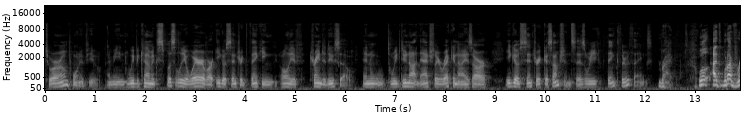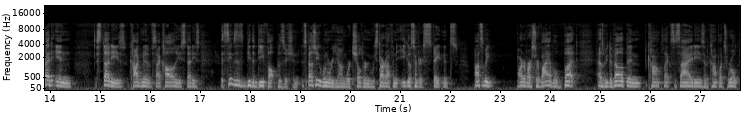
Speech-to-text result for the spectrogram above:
to our own point of view. I mean, we become explicitly aware of our egocentric thinking only if trained to do so. And we do not naturally recognize our egocentric assumptions as we think through things. Right. Well, I, what I've read in studies, cognitive psychology studies, it seems to be the default position, especially when we're young, we're children. We start off in an egocentric state, and it's possibly part of our survival. But as we develop in complex societies and a complex world,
